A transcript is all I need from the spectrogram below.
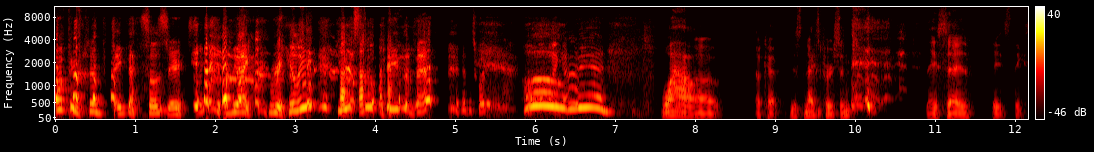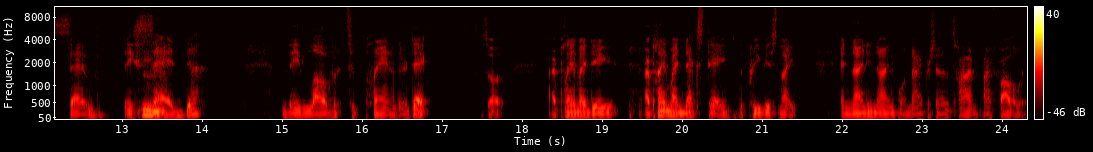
hope people to take that so seriously. And be like, really? You still pee the bed at 20? oh God. man wow Uh, okay, this next person, they said they they said they Hmm. said they love to plan their day. So I plan my day. I plan my next day the previous night, and 99.9% of the time I follow it.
